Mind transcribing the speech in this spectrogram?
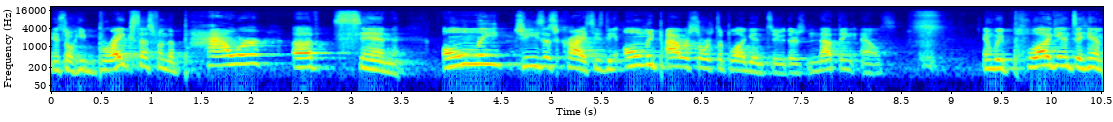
And so He breaks us from the power of sin only Jesus Christ. He's the only power source to plug into. There's nothing else. And we plug into Him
